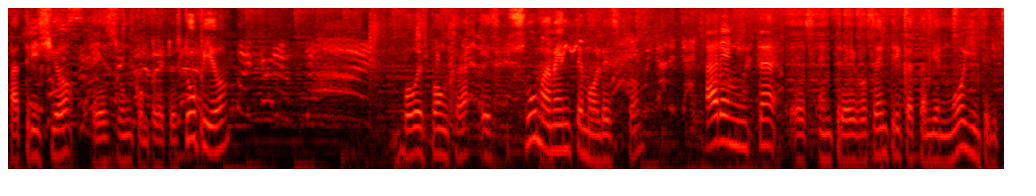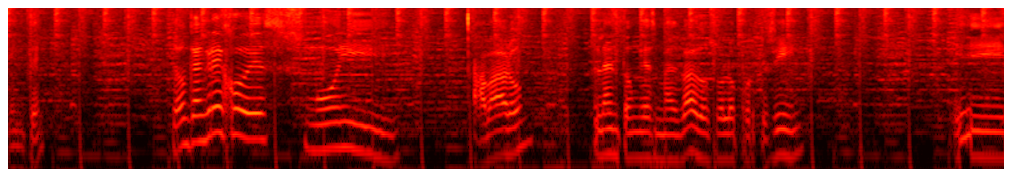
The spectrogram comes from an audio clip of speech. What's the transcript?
Patricio es un completo estúpido. Bob Esponja es sumamente molesto. Arenita es entre egocéntrica también muy inteligente. Don Cangrejo es muy avaro. Planton es malvado solo porque sí. Y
